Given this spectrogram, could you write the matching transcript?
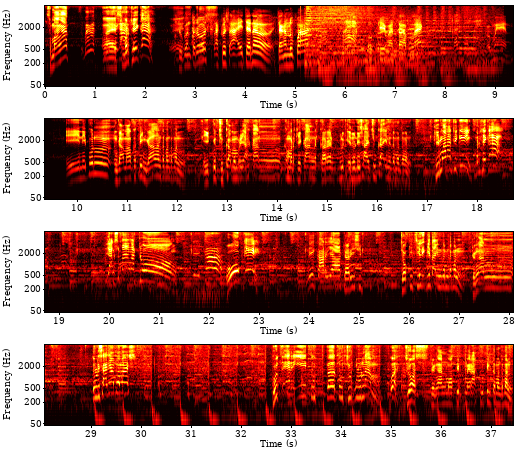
Semangat. Semangat. Wes, merdeka. Dukung terus Agus AE Channel. Jangan lupa Oke, mantap. Like, komen. Ini pun nggak mau ketinggalan teman-teman. Ikut juga memeriahkan kemerdekaan negara Republik Indonesia juga ini teman-teman. Gimana Diki? Merdeka? Yang semangat dong. Oke. Ini karya dari si joki cilik kita ini teman-teman. Dengan tulisannya apa mas? HUT RI tu- ke-76 Wah jos dengan motif merah putih teman-teman.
